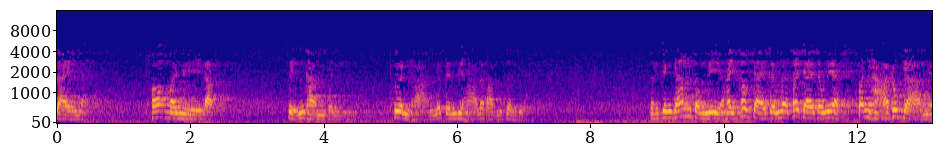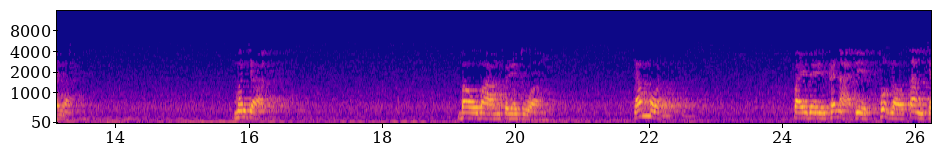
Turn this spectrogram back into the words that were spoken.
ใจเนี่ยเพราะไม่มีหลักศีลธรรมเป็นพื้นฐานหรือเป็นวิหารธรรมเครื่องอยู่ จึงย้ำตรงนี้ให้เข้าใจตรงนี้เข้าใจตรงนี้ปัญหาทุกอย่างเนี่ยนะมันจะเบาบางไปในตัว ทั้งหมด ไปในขณะที่พวกเราตั้งใจ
